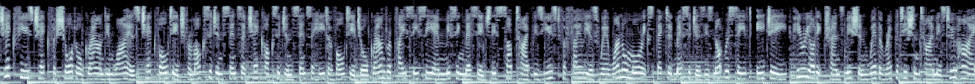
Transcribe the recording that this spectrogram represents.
Check fuse check for short or ground in wires check voltage from oxygen sensor check oxygen sensor heater voltage or ground replace ECM missing message This subtype is used for failures where one or more expected messages is not received, e.g., periodic transmission where the repetition time is too high,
